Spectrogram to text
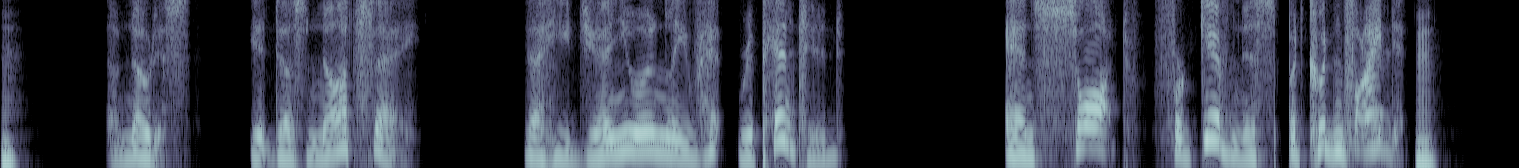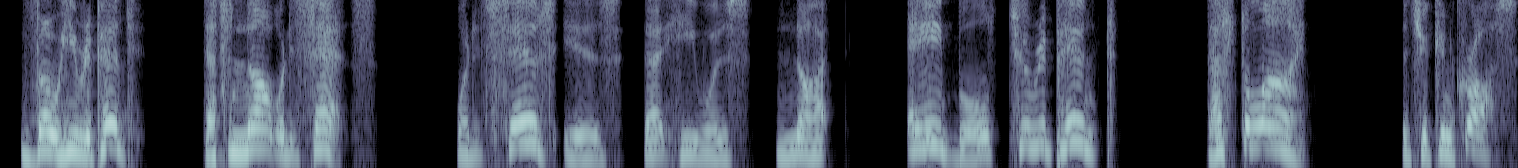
Hmm. Now, notice, it does not say that he genuinely re- repented and sought forgiveness but couldn't find it, hmm. though he repented. That's not what it says. What it says is that he was not able to repent. That's the line that you can cross.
